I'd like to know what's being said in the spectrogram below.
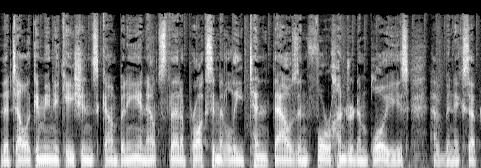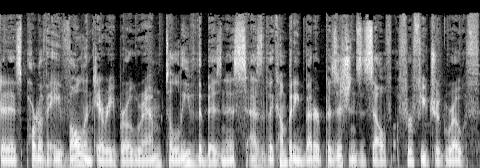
The telecommunications company announced that approximately 10,400 employees have been accepted as part of a voluntary program to leave the business as the company better positions itself for future growth.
